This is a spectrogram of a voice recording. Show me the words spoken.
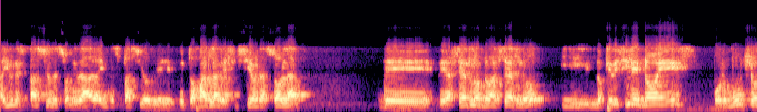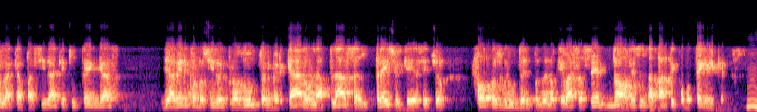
hay un espacio de soledad, hay un espacio de, tomar la decisión a sola, de, de hacerlo o no hacerlo, y lo que decide no es por mucho la capacidad que tú tengas de haber conocido el producto, el mercado, la plaza, el precio, y que hayas hecho focus group de, de lo que vas a hacer. No, esa es la parte como técnica. Mm.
